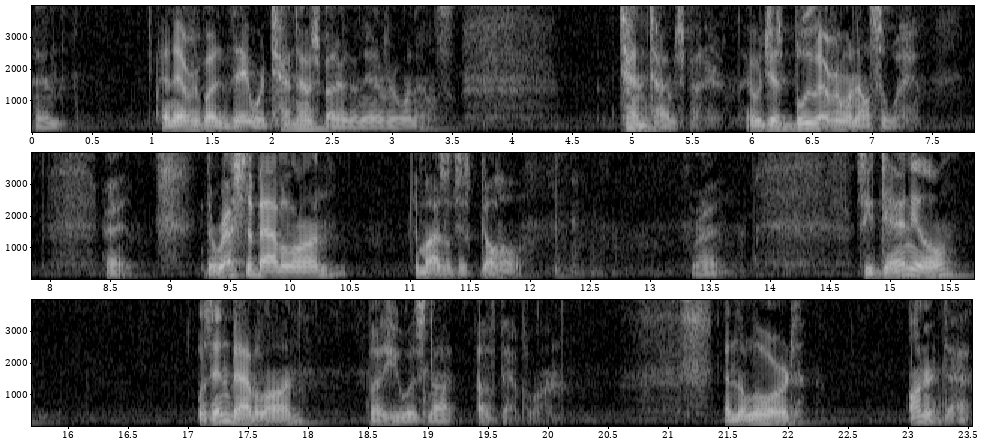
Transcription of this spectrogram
and, and everybody, they were 10 times better than everyone else. 10 times better. It just blew everyone else away. Right? The rest of Babylon, they might as well just go home. Right? See, Daniel was in Babylon, but he was not of Babylon. And the Lord honored that.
